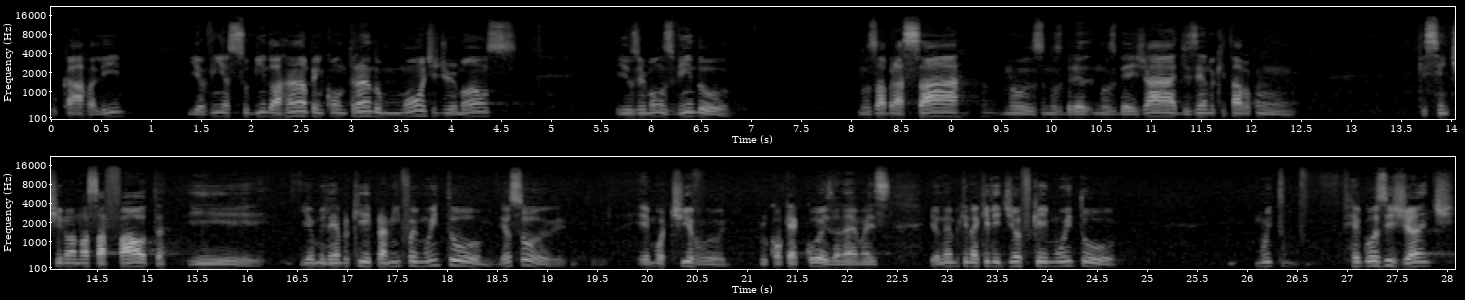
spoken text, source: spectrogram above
o carro ali, e eu vinha subindo a rampa, encontrando um monte de irmãos, e os irmãos vindo nos abraçar, nos, nos, nos beijar, dizendo que estava com que sentiram a nossa falta e, e eu me lembro que para mim foi muito, eu sou emotivo por qualquer coisa, né? Mas eu lembro que naquele dia eu fiquei muito muito regozijante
